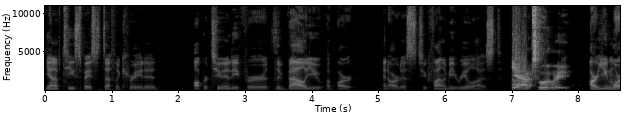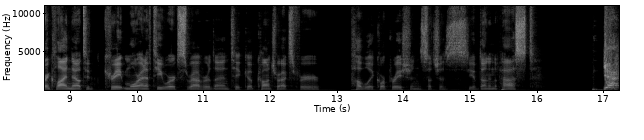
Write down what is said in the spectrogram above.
The NFT space has definitely created opportunity for the value of art and artists to finally be realized. Yeah, absolutely. Are you more inclined now to create more NFT works rather than take up contracts for public corporations such as you have done in the past? Yeah,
